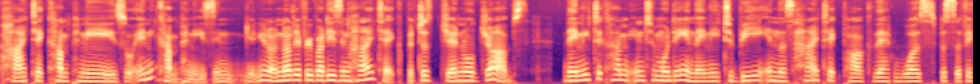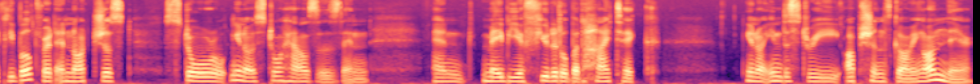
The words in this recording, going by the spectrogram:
high tech companies or any companies in you know not everybody's in high tech, but just general jobs. They need to come into Modi'in. They need to be in this high tech park that was specifically built for it and not just store, you know, storehouses and and maybe a few little bit high tech, you know, industry options going on there.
